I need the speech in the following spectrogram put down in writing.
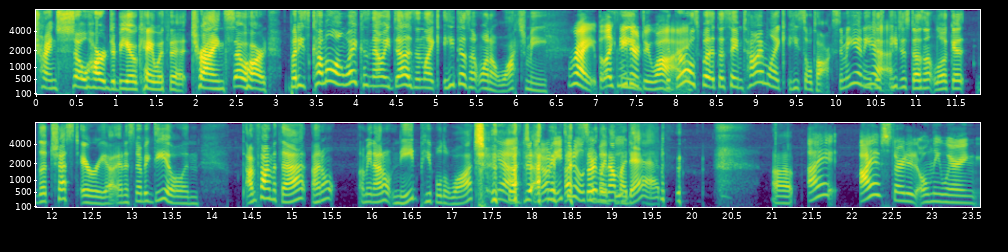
trying so hard to be okay with it, trying so hard, but he's come a long way because now he does, and like he doesn't want to watch me. right, but like neither do I. The girls, but at the same time, like he still talks to me, and he just he just doesn't look at the chest area, and it's no big deal, and I'm fine with that. I don't. I mean, I don't need people to watch. Yeah, I don't mean, need you to that's look at certainly my not my dad. Uh, I I have started only wearing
